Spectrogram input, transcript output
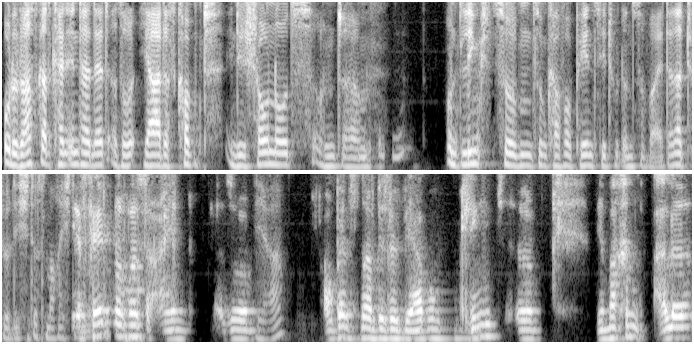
Oder du hast gerade kein Internet, also ja, das kommt in die Show Notes und ähm, und Links zum zum KVP-Institut und so weiter. Natürlich, das mache ich. Mir fällt noch was ein. Also ja. auch wenn es noch ein bisschen Werbung klingt, äh, wir machen alle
